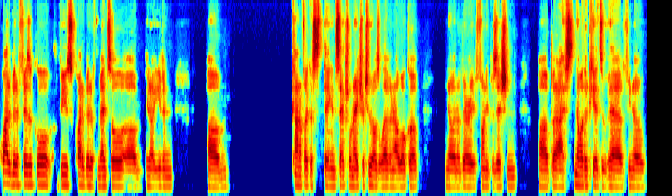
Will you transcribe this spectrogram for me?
quite a bit of physical abuse, quite a bit of mental. Um, you know, even um, kind of like a thing in sexual nature too. I was 11 and I woke up, you know, in a very funny position. Uh, but I know other kids who have, you know,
